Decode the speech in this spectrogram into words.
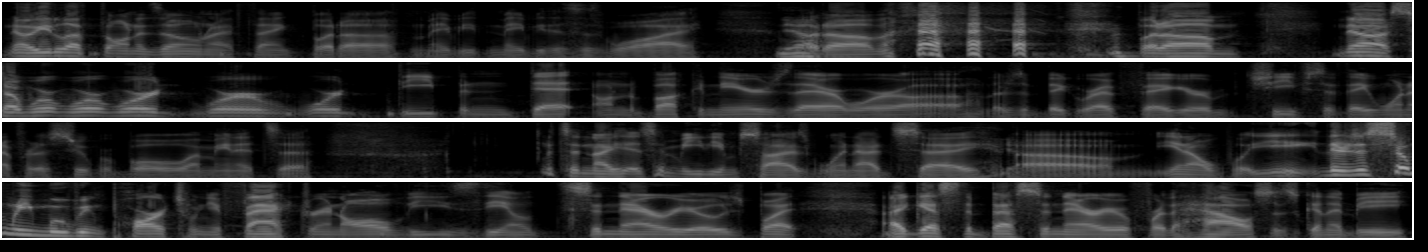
no he left on his own i think but uh maybe maybe this is why yeah but um, but um, no. So we're we're we're we're we're deep in debt on the Buccaneers. There, we're uh, there's a big red figure. Chiefs, if they win it for the Super Bowl, I mean, it's a it's a nice, it's a medium-sized win, I'd say. Um, you know, there's just so many moving parts when you factor in all these, you know, scenarios. But I guess the best scenario for the house is going to be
